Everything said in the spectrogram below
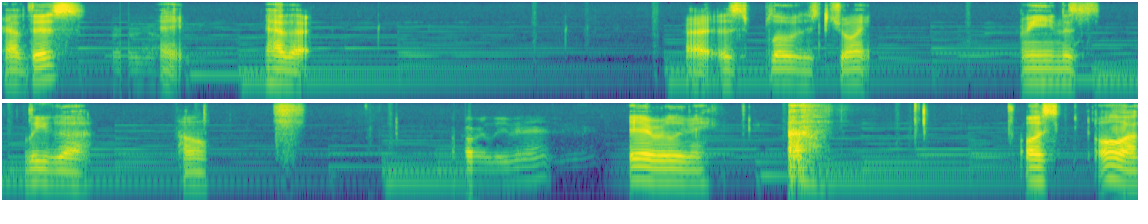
Have this, oh, go. Hey. have that. Uh, Alright, let's blow this joint. I mean, let's leave the home. Oh, we're leaving it? Yeah, we're leaving. oh, it's, oh, I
